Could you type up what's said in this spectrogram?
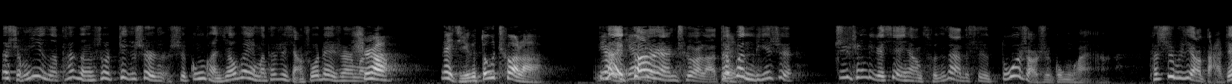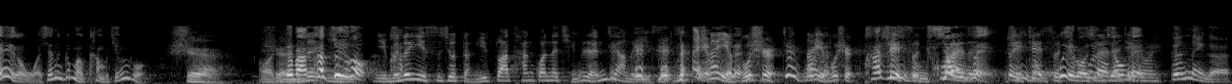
那什么意思？他等于说这个事儿是公款消费吗？他是想说这事儿吗？是啊，那几个都撤了。那当然撤了。他问题是支撑这个现象存在的是多少是公款啊？他是不是要打这个？我现在根本看不清楚。是哦是对吧他最后你们的意思就等于抓贪官的情人这样的意思。那也不是这那也不是他是一种消费，对这次种贿赂性消费跟那个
